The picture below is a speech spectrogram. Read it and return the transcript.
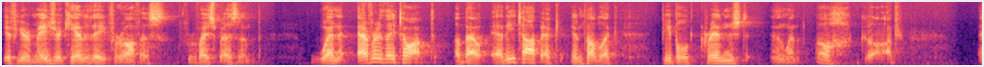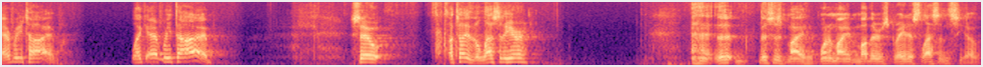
if you're major candidate for office, for vice president, whenever they talked about any topic in public, people cringed and went, oh, God. Every time. Like every time. So I'll tell you the lesson here. this is my one of my mother's greatest lessons. You know,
